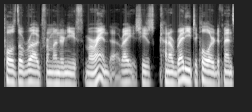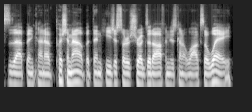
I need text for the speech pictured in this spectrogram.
pulls the rug from underneath Miranda, right? She's kind of ready to pull her defenses up and kind of push him out, but then he just sort of shrugs it off and just kind of walks away.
